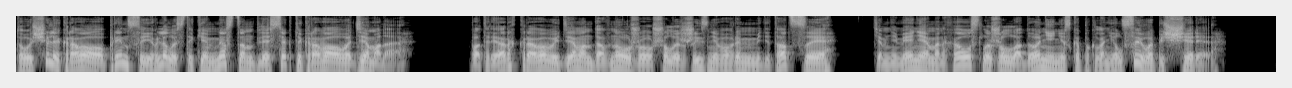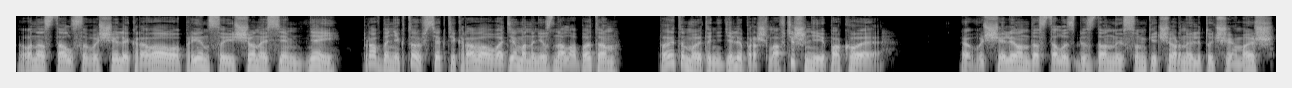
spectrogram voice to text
то ущелье Кровавого Принца являлось таким местом для секты Кровавого Демона. Патриарх Кровавый Демон давно уже ушел из жизни во время медитации, тем не менее Мэн Хао сложил ладони и низко поклонился его пещере. Он остался в ущелье Кровавого Принца еще на семь дней, правда никто в секте Кровавого Демона не знал об этом, поэтому эта неделя прошла в тишине и покое. В ущелье он достал из бездонной сумки черную летучую мышь,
